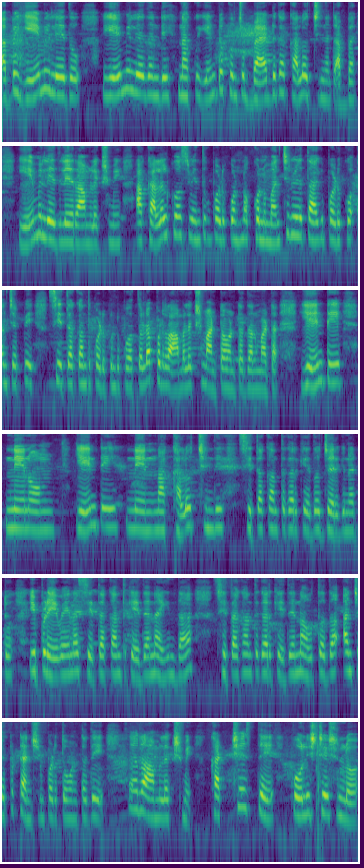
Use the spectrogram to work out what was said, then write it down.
అబ్బాయి ఏమీ లేదు. ఏమీ లేదండి. నాకు ఏంటో కొంచెం బ్యాడ్గా కళ వచ్చిందంటే. అబ్బాయి ఏమీ లేదులే రామలక్ష్మి. ఆ కళల కోసం ఎందుకు పడుకుంటున్నావు? కొన్ని మంచినీళ్ళు తాగి పడుకో అని చెప్పి సీతాకాంత్ పడుకుంటూ పోతాడు. అప్పుడు రామలక్ష్మి అంటూ ఉంటుంది అనమాట ఏంటి? నేను ఏంటి? నేను నాకు కళ వచ్చింది. సీతాకాంత్ గారికి ఏదో జరిగినట్టు. ఇప్పుడు ఏవైనా సీతాకాంత్కి ఏదైనా అయిందా? సీతాకాంత్ గారికి ఏదైనా అవుతుందా? అని చెప్పి టెన్షన్ పడుతూ ఉంటుంది. రామలక్ష్మి. కట్ చేస్తే పోలీస్ స్టేషన్లో.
